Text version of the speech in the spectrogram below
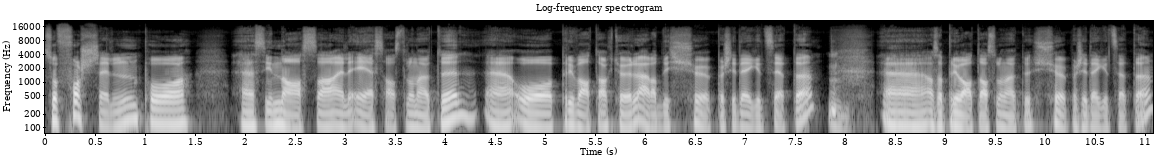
Så forskjellen på Eh, si NASA- eller ESA-astronauter eh, og private aktører, er at de kjøper sitt eget sete. Mm. Eh, altså private astronauter kjøper sitt eget sete.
